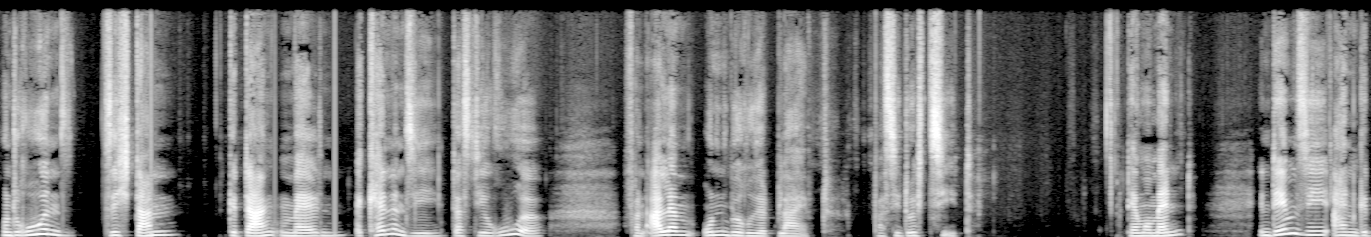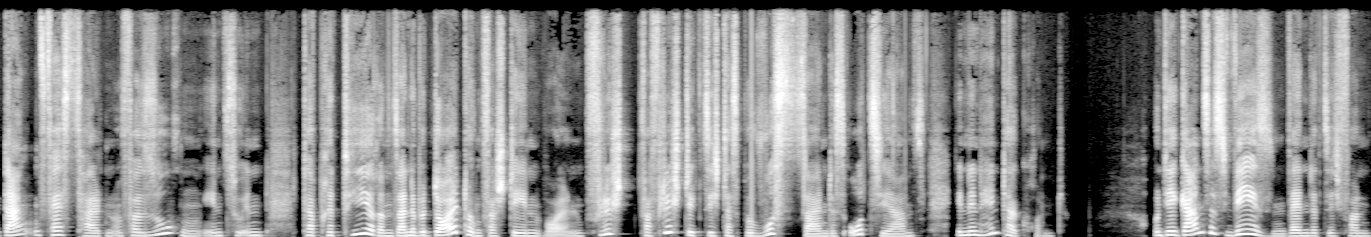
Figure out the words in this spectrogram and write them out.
und ruhen sich dann Gedanken melden, erkennen Sie, dass die Ruhe von allem unberührt bleibt, was sie durchzieht. Der Moment, in dem Sie einen Gedanken festhalten und versuchen, ihn zu interpretieren, seine Bedeutung verstehen wollen, flücht, verflüchtigt sich das Bewusstsein des Ozeans in den Hintergrund. Und Ihr ganzes Wesen wendet sich von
